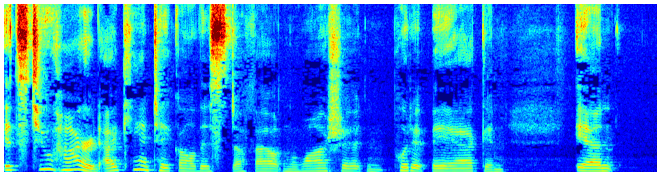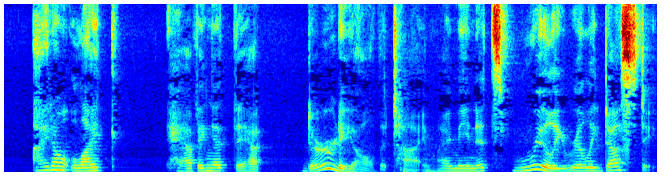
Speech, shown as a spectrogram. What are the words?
it's too hard. I can't take all this stuff out and wash it and put it back. And, and I don't like having it that dirty all the time. I mean, it's really, really dusty.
